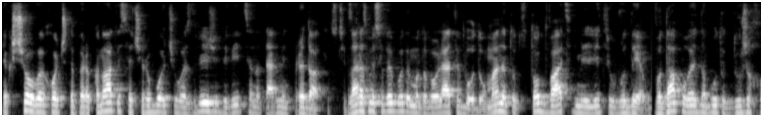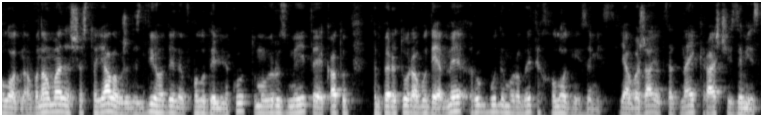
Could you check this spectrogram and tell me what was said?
Якщо ви хочете переконатися, чи робочі у вас дріжджі, дивіться на термін придатності. Зараз ми сюди будемо додати воду. У мене тут 120 мл води. Вода повинна бути дуже холодна. Вона у мене ще стояла вже десь 2 години в холодильнику, тому ви розумієте, яка тут температура води. Ми будемо робити холодний заміс. Я вважаю, це найкращий заміс.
